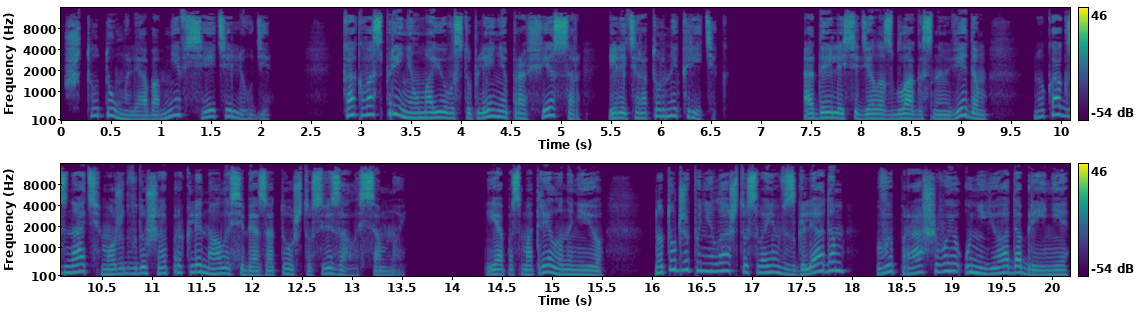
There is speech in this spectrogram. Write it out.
Что думали обо мне все эти люди? Как воспринял мое выступление профессор и литературный критик? Аделя сидела с благостным видом, но, как знать, может, в душе проклинала себя за то, что связалась со мной. Я посмотрела на нее, но тут же поняла, что своим взглядом выпрашиваю у нее одобрение,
